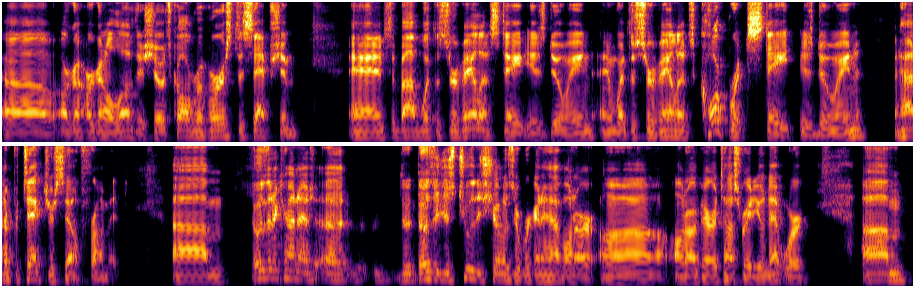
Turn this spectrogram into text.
are, are going to love this show. It's called Reverse Deception. And it's about what the surveillance state is doing and what the surveillance corporate state is doing and how to protect yourself from it. Um, those are the kind of uh, th- those are just two of the shows that we're going to have on our uh, on our Veritas Radio Network. Um,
